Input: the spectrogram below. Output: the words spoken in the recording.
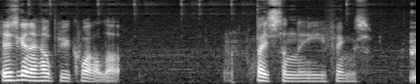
This is gonna help you quite a lot based on the things.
